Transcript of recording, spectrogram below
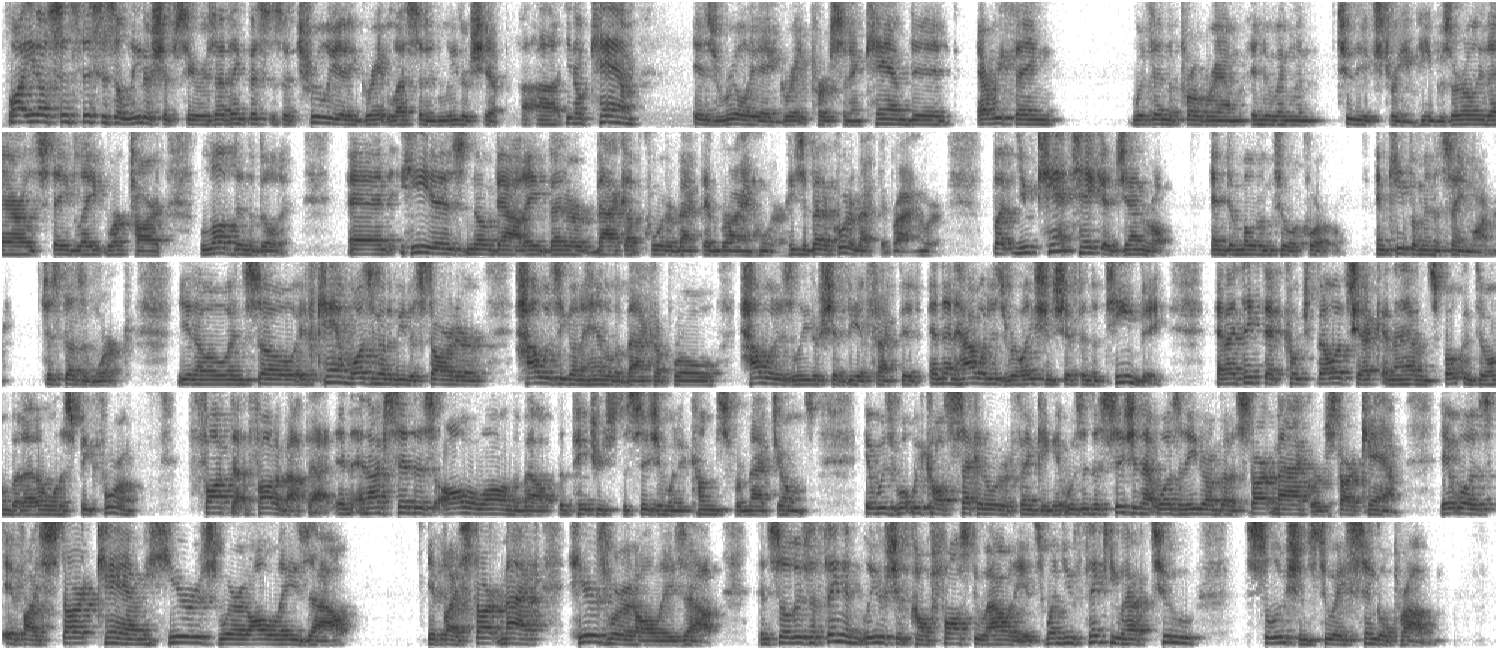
Well, you know, since this is a leadership series, I think this is a truly a great lesson in leadership. Uh, uh, you know, Cam is really a great person, and Cam did everything within the program in New England to the extreme. He was early there, stayed late, worked hard, loved in the building. And he is no doubt a better backup quarterback than Brian Hoyer. He's a better quarterback than Brian Hoyer. But you can't take a general and demote him to a corporal and keep them in the same army. Just doesn't work. You know, and so if Cam wasn't going to be the starter, how was he going to handle the backup role? How would his leadership be affected? And then how would his relationship in the team be? And I think that Coach Belichick, and I haven't spoken to him, but I don't want to speak for him, thought that thought about that. And and I've said this all along about the Patriots' decision when it comes for Mac Jones it was what we call second order thinking. It was a decision that wasn't either I'm going to start Mac or start Cam. It was if I start Cam, here's where it all lays out. If I start Mac, here's where it all lays out. And so there's a thing in leadership called false duality. It's when you think you have two solutions to a single problem,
